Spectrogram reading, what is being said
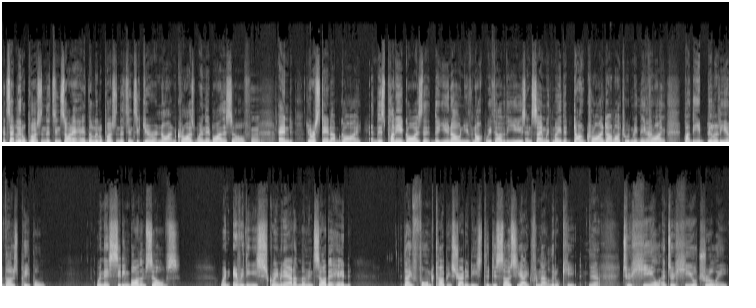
It's that little person that's inside her head, the little person that's insecure at night and cries when they're by themselves. Hmm. And you're a stand up guy, and there's plenty of guys that, that you know and you've knocked with over the years, and same with me, that don't cry and don't like to admit they're Yeah. crying. But the ability of those people, when they're sitting by themselves, when everything is screaming out of them inside their head, they've formed coping strategies to dissociate from that little kid. Yeah. To heal and to heal truly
